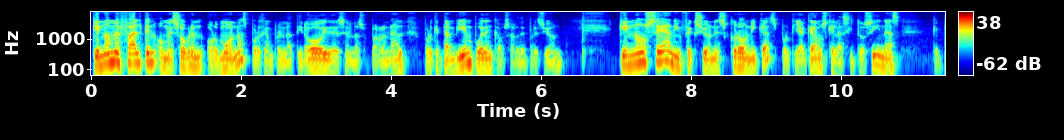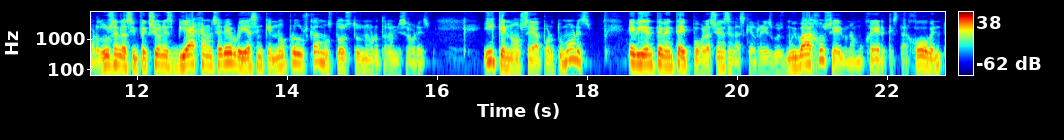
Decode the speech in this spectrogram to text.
que no me falten o me sobren hormonas, por ejemplo en la tiroides, en la suprarrenal, porque también pueden causar depresión. Que no sean infecciones crónicas, porque ya quedamos que las citocinas que producen las infecciones viajan al cerebro y hacen que no produzcamos todos estos neurotransmisores y que no sea por tumores. Evidentemente hay poblaciones en las que el riesgo es muy bajo, si hay una mujer que está joven,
